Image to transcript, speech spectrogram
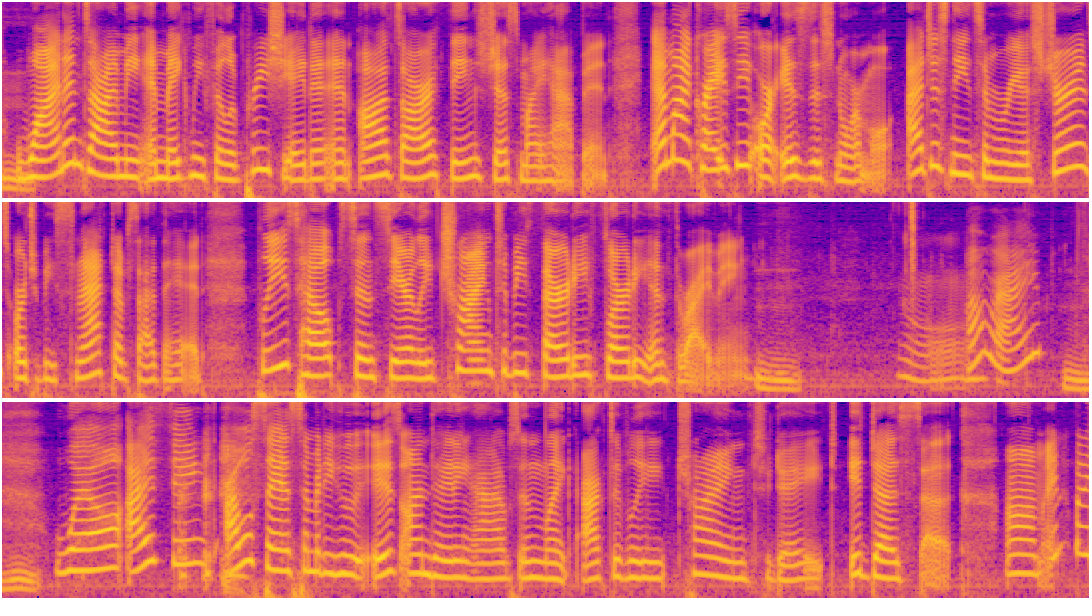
mm. wine and dine me and make me feel appreciated and odds are things just might happen. Am I crazy or is this normal? I just need some reassurance or to be smacked upside the head. Please help sincerely trying to be 30, flirty and thriving. Mm-hmm. All right. Well, I think I will say as somebody who is on dating apps and like actively trying to date, it does suck. Um, ain't nobody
